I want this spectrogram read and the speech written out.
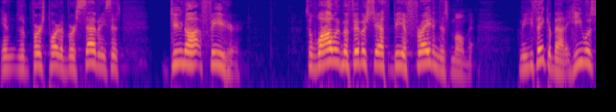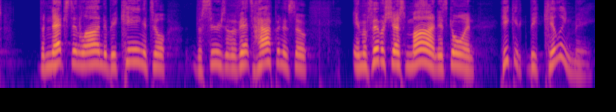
in the first part of verse 7, he says, Do not fear. So, why would Mephibosheth be afraid in this moment? I mean, you think about it. He was the next in line to be king until the series of events happened. And so, in Mephibosheth's mind, it's going, he could be killing me.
